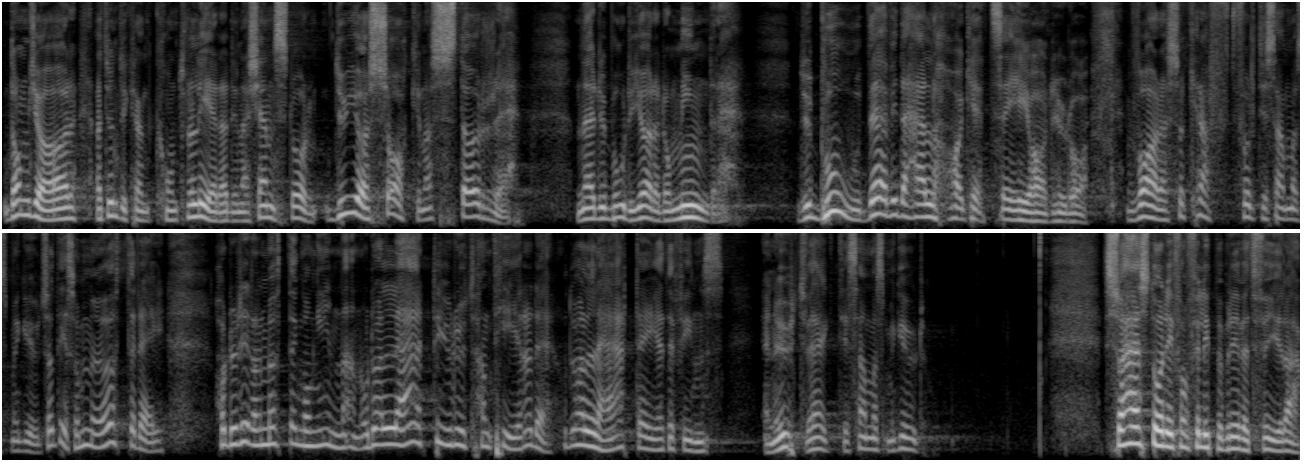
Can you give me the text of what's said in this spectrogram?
De gör att du inte kan kontrollera dina känslor. Du gör sakerna större när du borde göra dem mindre. Du borde vid det här laget, säger jag nu då, vara så kraftfull tillsammans med Gud. Så att det som möter dig har du redan mött en gång innan och du har lärt dig hur du hanterar det. Och du har lärt dig att det finns en utväg tillsammans med Gud. Så här står det från Filipperbrevet 4.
